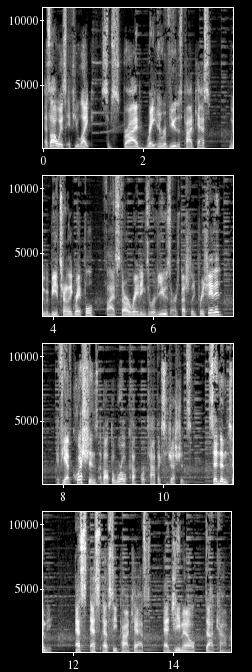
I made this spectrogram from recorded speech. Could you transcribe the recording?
As always, if you like, subscribe, rate, and review this podcast, we would be eternally grateful. Five star ratings and reviews are especially appreciated. If you have questions about the World Cup or topic suggestions, send them to me, ssfcpodcast at gmail.com.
